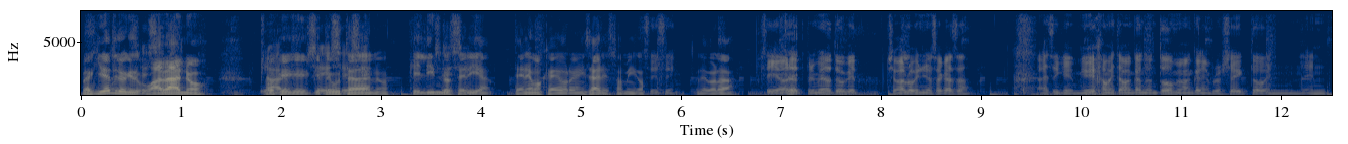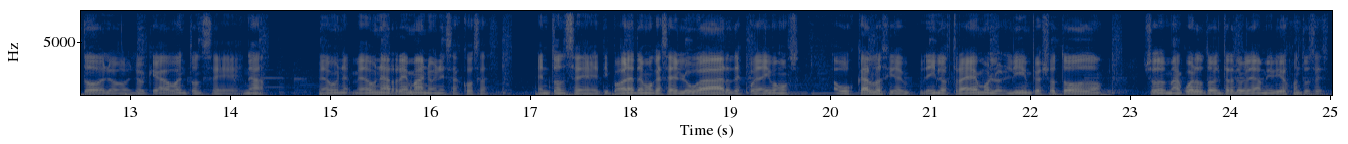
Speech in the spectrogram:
Imagínate lo que. Sí, O a Dano. Claro, lo que, que- que sí, te gusta sí. Dano. Qué lindo Sí, sí. sería. Tenemos que organizar eso, amigos. Sí, sí. De verdad. Sí, ahora primero tengo que llevar los vinilos a casa. Así que mi vieja me está bancando en todo, me banca en el proyecto, en, en todo lo, lo que hago. Entonces, nada, me da, una, me da una re mano en esas cosas. Entonces, tipo, ahora tenemos que hacer el lugar, después de ahí vamos a buscarlos y de ahí los traemos, los limpio yo todo. Yo me acuerdo todo el trato que le da a mi viejo, entonces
